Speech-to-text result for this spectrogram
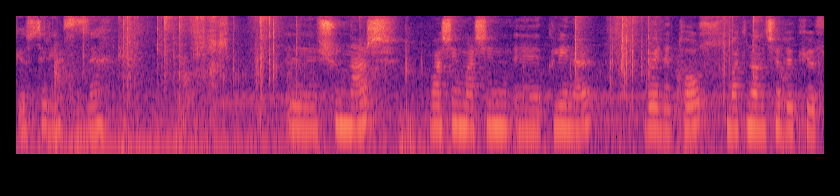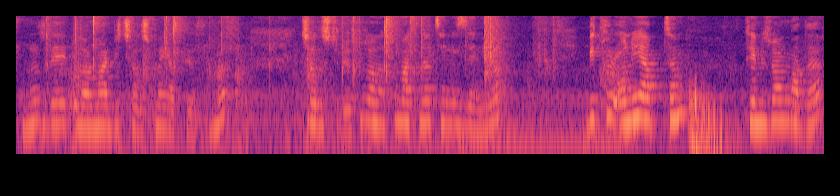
Göstereyim size. Eee, şunlar washing machine eee, cleaner böyle toz makinenin içine döküyorsunuz ve normal bir çalışma yapıyorsunuz. Çalıştırıyorsunuz. Ondan sonra makine temizleniyor. Bir tur onu yaptım. Temiz olmadı.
